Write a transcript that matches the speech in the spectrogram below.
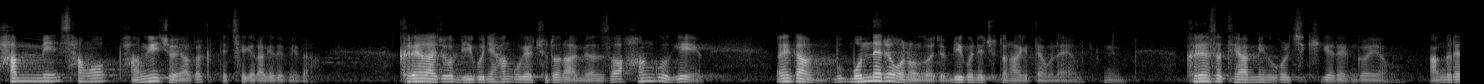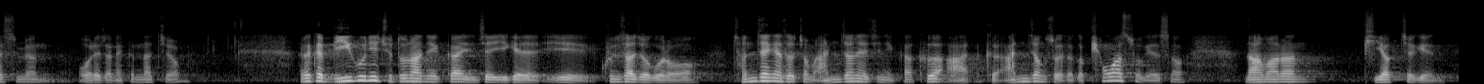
한미 상호 방위 조약을 그때 체결하게 됩니다. 그래가지고 미군이 한국에 주둔하면서 한국이 그러니까 못 내려오는 거죠. 미군이 주둔하기 때문에. 음. 그래서 대한민국을 지키게 된 거예요. 안 그랬으면 오래전에 끝났죠. 그러니까 미군이 주둔하니까 이제 이게 이 군사적으로 전쟁에서 좀 안전해지니까 그, 아, 그 안정 속에서 그 평화 속에서 남한은 비약적인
